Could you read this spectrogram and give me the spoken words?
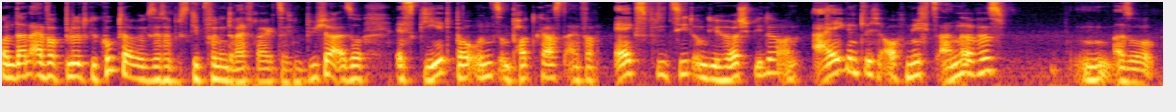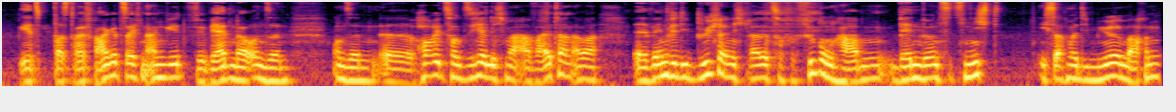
und dann einfach blöd geguckt habe und gesagt habe, es gibt von den drei Fragezeichen Bücher. Also es geht bei uns im Podcast einfach explizit um die Hörspiele und eigentlich auch nichts anderes. Also jetzt was drei Fragezeichen angeht, wir werden da unseren unseren äh, Horizont sicherlich mal erweitern, aber äh, wenn wir die Bücher nicht gerade zur Verfügung haben, werden wir uns jetzt nicht, ich sag mal, die Mühe machen,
